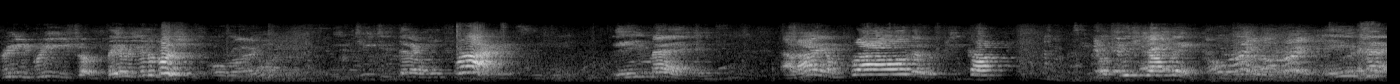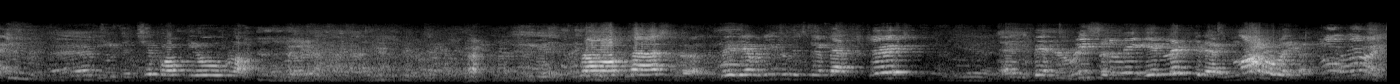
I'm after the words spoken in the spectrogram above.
three degrees from Baylor University. All right. He teaches there on Fridays. Amen. And, I am proud of the peacock of this young man. All right. All right. Amen. He's a chip off the old block. He is proud pastor Ebenezer Christian Baptist Church, and been recently elected as moderator All right.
